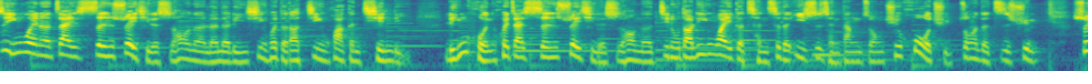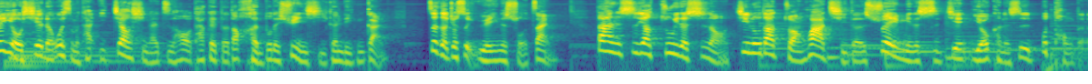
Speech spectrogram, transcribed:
是因为呢，在深睡起的时候呢，人的灵性会得到净化跟清理，灵魂会在深睡起的时候呢，进入到另外一个层次的意识层当中去获取重要的资讯。所以有些人为什么他一觉醒来之后，他可以得到很多的讯息跟灵感？这个就是原因的所在。但是要注意的是哦，进入到转化期的睡眠的时间有可能是不同的。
